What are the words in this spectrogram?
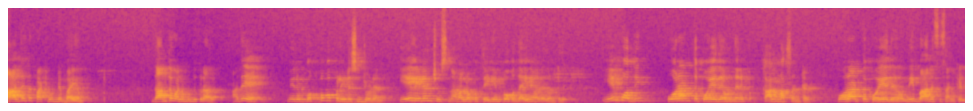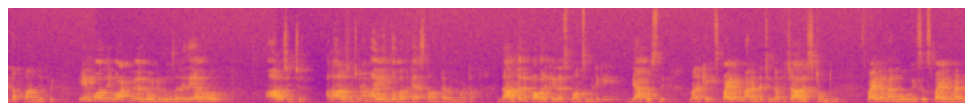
బాధ్యత పట్ల ఉండే భయం. దాంతో వాళ్ళు ముందుకు రారు. అదే మీరు గొప్ప గొప్ప లీడర్స్ని చూడండి. ఏ లీడర్ని చూసినా వాళ్ళు ఒక తెగింపు ఒక ధైర్యం అనేది ఉంటుంది. ఏం పోద్ది? పోరాడితే పోయేదే ఉందని కాల్మాక్స్ అంటాడు. పోరాడితే పోయేదే ఉంది బానిస సంఖ్యలు తప్ప అని చెప్పి. ఏం పోద్ది? What we're going to lose అనేది ఎవరు ఆలోచించరు. అలా ఆలోచించుకున్న భయంతో బతికేస్తూ ఉంటారనమాట దాంతోనే పవర్కి రెస్పాన్సిబిలిటీకి గ్యాప్ వస్తుంది. మనకి స్పైడర్ మ్యాన్ అంటే చిన్నప్పుడు చాలా ఇష్టం ఉంటుంది. Spider Man movies Spider Man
